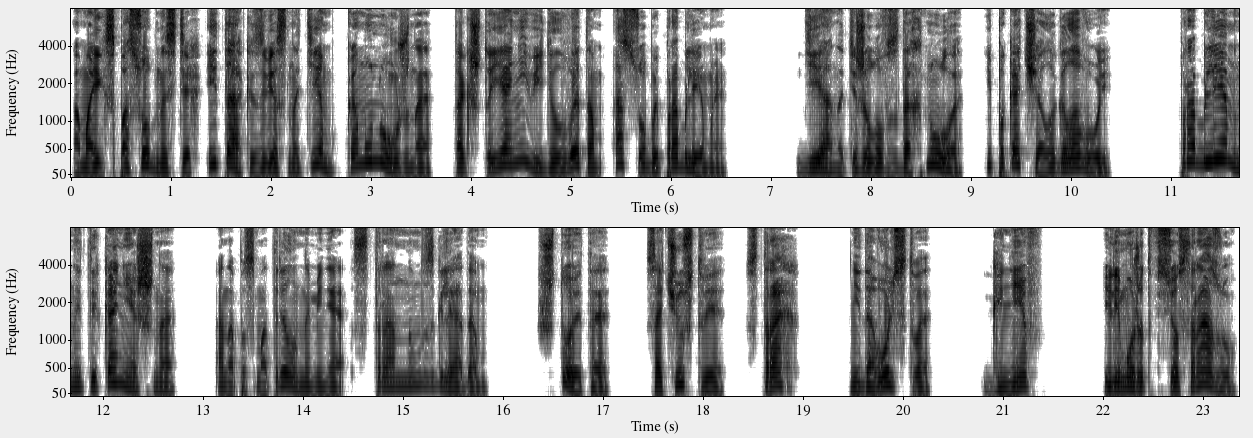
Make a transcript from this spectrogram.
О моих способностях и так известно тем, кому нужно, так что я не видел в этом особой проблемы. Диана тяжело вздохнула и покачала головой. «Проблемный ты, конечно!» Она посмотрела на меня странным взглядом. «Что это? Сочувствие? Страх? Недовольство? Гнев? Или, может, все сразу?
